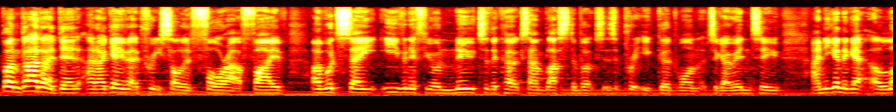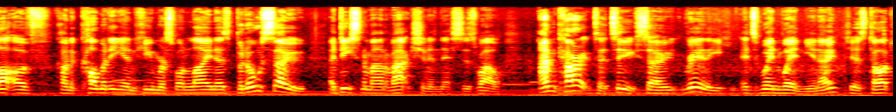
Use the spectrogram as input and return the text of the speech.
But I'm glad I did, and I gave it a pretty solid 4 out of 5. I would say, even if you're new to the Kirk Sandblaster books, it's a pretty good one to go into, and you're going to get a lot of kind of comedy and humorous one liners, but also a decent amount of action in this as well. And character too, so really, it's win win, you know? Cheers, Todd.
